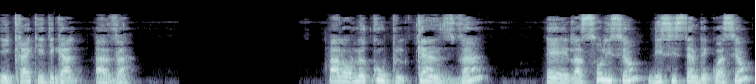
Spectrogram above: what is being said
y est égal à 20. Alors le couple 15-20 est la solution du système d'équation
